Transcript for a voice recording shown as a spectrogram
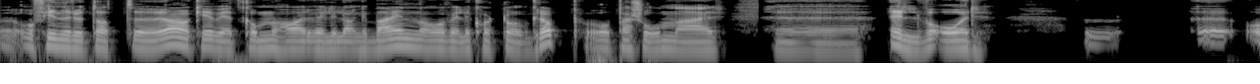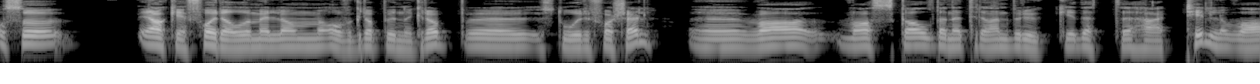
og finner ut at ja, ok, vedkommende har veldig lange bein og veldig kort overkropp, og personen er elleve år. Og så ja, ok, forholdet mellom overkropp og underkropp, uh, stor forskjell. Uh, hva, hva, skal denne treneren bruke dette her til? Hva,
